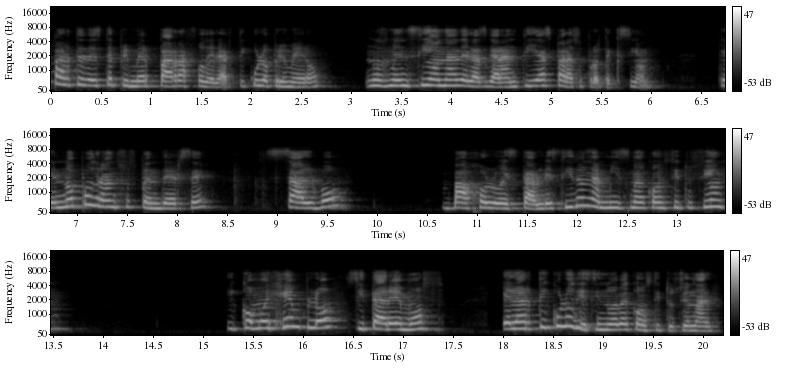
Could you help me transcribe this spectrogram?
parte de este primer párrafo del artículo primero, nos menciona de las garantías para su protección, que no podrán suspenderse salvo bajo lo establecido en la misma Constitución. Y como ejemplo citaremos el artículo 19 constitucional,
